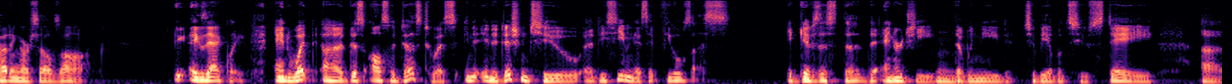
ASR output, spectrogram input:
cutting ourselves off. Exactly. And what uh, this also does to us, in, in addition to uh, deceiving us, it fuels us. It gives us the the energy Mm. that we need to be able to stay, uh,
